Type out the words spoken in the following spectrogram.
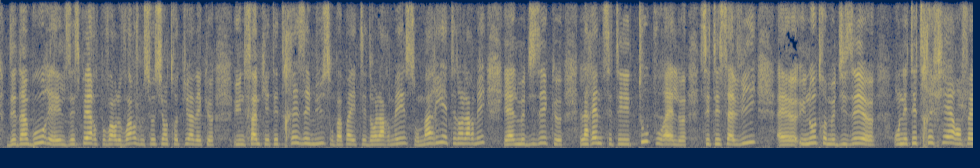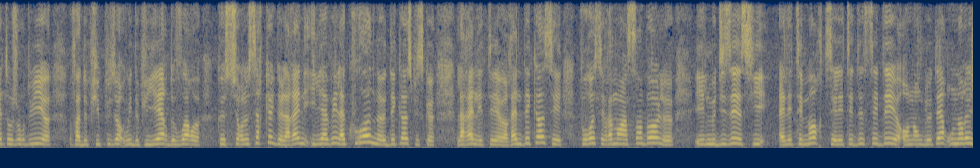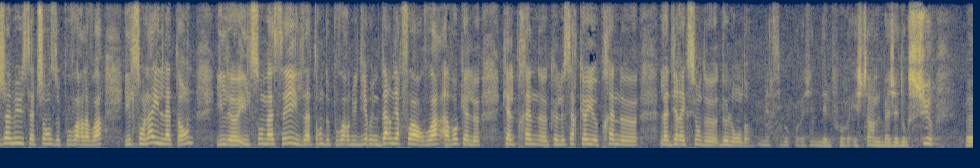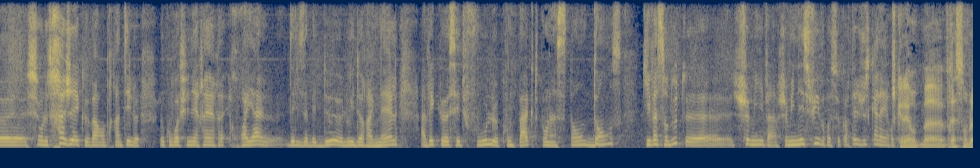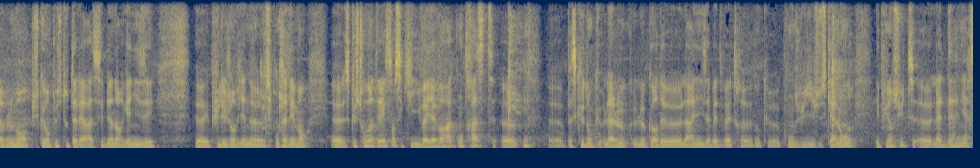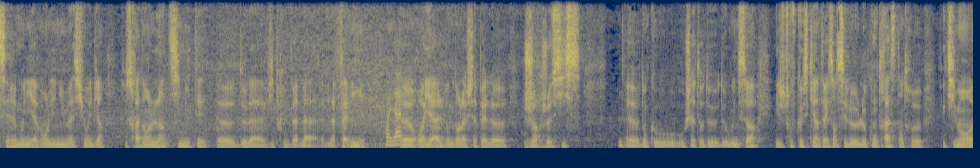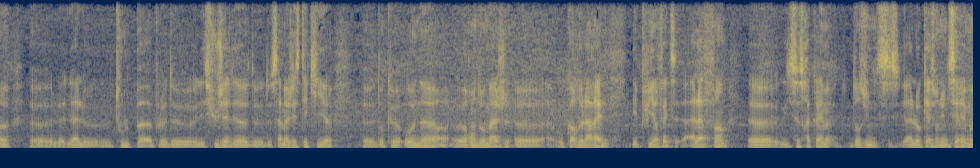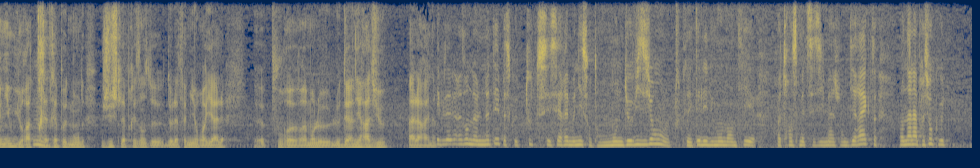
d'Édimbourg et ils espèrent pouvoir le voir. Je me suis aussi entretenue avec une femme qui était très émue. Son papa était dans l'armée son mari était dans l'armée et elle me disait que la reine c'était tout pour elle, c'était sa vie. Euh, une autre me disait euh, on était très fiers en fait aujourd'hui, euh, enfin depuis plusieurs, oui depuis hier, de voir que sur le cercueil de la reine il y avait la couronne d'Écosse puisque la reine était reine d'Écosse et pour eux c'est vraiment un symbole. Et il me disait si elle était morte, si elle était décédée en Angleterre, on n'aurait jamais eu cette chance de pouvoir la voir. Ils sont là, ils l'attendent, ils, ils, sont massés, ils attendent de pouvoir lui dire une dernière fois au revoir avant qu'elle prenne, que le cercueil prenne euh, la direction de, Londres. Merci beaucoup Régine Delfour et Charles Baget. Donc sur euh, sur le trajet que va emprunter le, convoi funéraire royal d'Elisabeth II, Louis de Ragnel, avec euh, cette foule compacte pour l'instant, dense, qui va sans doute cheminer, enfin, cheminer, suivre ce cortège jusqu'à l'aéroport. Bah, vraisemblablement, puisque en plus tout a l'air assez bien organisé. Euh, et puis les gens viennent euh, spontanément. Euh, ce que je trouve intéressant, c'est qu'il va y avoir un contraste parce que donc là, le, corps de la reine Elisabeth va être donc conduit jusqu'à Londres, et puis ensuite la dernière cérémonie avant l'inhumation, eh bien, ce sera dans l'intimité de la vie privée de la, famille royale. donc dans la chapelle George VI. Euh, donc au, château de, Windsor. Et je trouve que ce qui est intéressant, c'est le, contraste entre effectivement euh, euh, là, le, tout le peuple, de, les sujets de, Sa Majesté qui donc honneur, rendent hommage au corps de la reine. Et puis en fait, à la fin, ce sera quand même dans une, à l'occasion d'une cérémonie où il y aura très très peu de monde, juste la présence de, la famille royale pour vraiment le dernier adieu et vous avez raison de le noter parce que toutes ces cérémonies sont en mondiovision, toutes les télés du monde entier retransmettent ces images en direct. On a l'impression que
